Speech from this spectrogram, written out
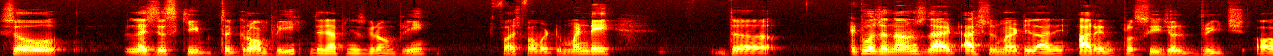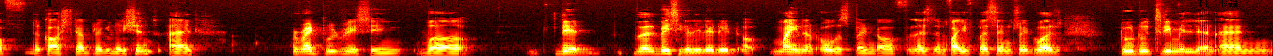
So let's just keep the Grand Prix, the Japanese Grand Prix. Fast forward to Monday. The it was announced that Aston Martin are in, procedural breach of the cost cap regulations and Red Bull Racing were they well basically they did a minor overspend of less than 5% so it was 2 to 3 million and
